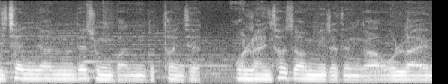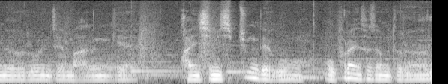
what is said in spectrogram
2000년대 중반부터 이제 온라인 서점이라든가 온라인으로 이제 많은 게 관심이 집중되고 오프라인 서점들은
